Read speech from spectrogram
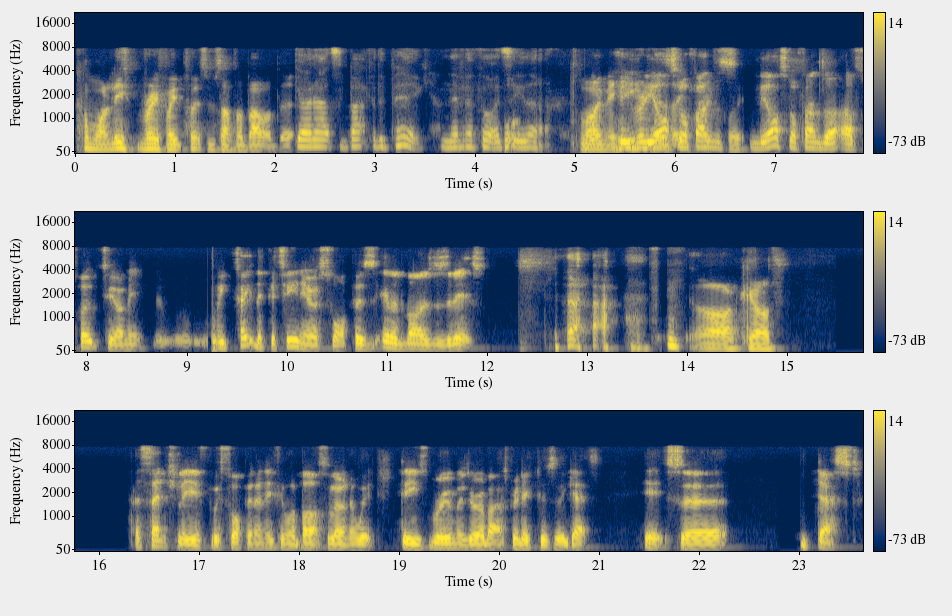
Come on, at least Braithwaite puts himself about a bit. Going out to bat for the pig. I never thought I'd see that. Blimey, the, he really the Arsenal fans, Braithwaite. the Arsenal fans I- I've spoke to, I mean, we take the Coutinho swap as ill-advised as it is. oh god. essentially, if we're swapping anything with Barcelona, which these rumours are about as ridiculous as it gets, it's uh, Dest.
